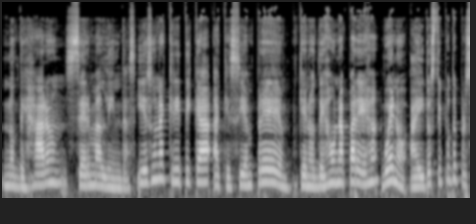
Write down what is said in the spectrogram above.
Nos dejaron ser más lindas. Y es una crítica a que siempre que nos deja una pareja, bueno, hay dos tipos de personas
